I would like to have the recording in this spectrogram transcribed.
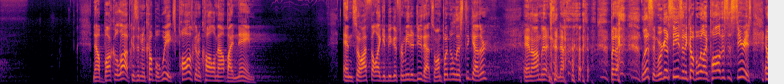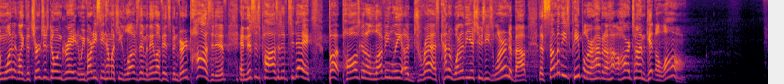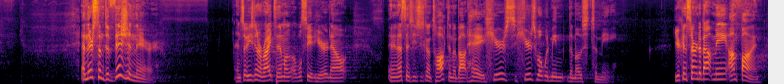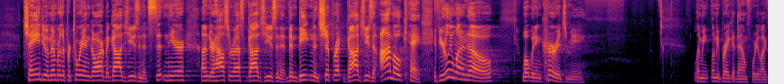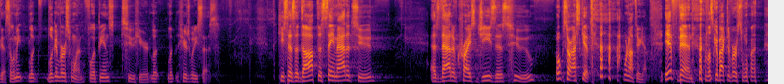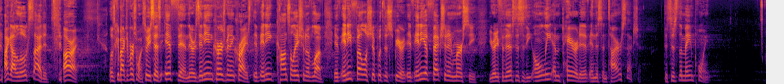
Now, buckle up because in a couple weeks, Paul's going to call them out by name. And so I felt like it'd be good for me to do that. So I'm putting a list together and I'm gonna no. but uh, listen, we're gonna see this in a couple. We're like Paul, this is serious. And one, like the church is going great, and we've already seen how much he loves them, and they love it. It's been very positive, and this is positive today. But Paul's gonna lovingly address kind of one of the issues he's learned about that some of these people are having a hard time getting along. And there's some division there. And so he's going to write to them. Uh, we'll see it here. Now, and in essence, he's just going to talk to them about hey, here's, here's what would mean the most to me. You're concerned about me? I'm fine. Chained to a member of the Praetorian Guard, but God's using it. Sitting here under house arrest, God's using it. Been beaten and shipwrecked, God's using it. I'm okay. If you really want to know what would encourage me, let me, let me break it down for you like this. So let me look, look in verse 1, Philippians 2 here. Look, look, here's what he says. He says, adopt the same attitude as that of Christ Jesus, who, oh, sorry, I skipped. We're not there yet. If then, let's go back to verse one. I got a little excited. All right. Let's go back to verse 1. So he says, If then there is any encouragement in Christ, if any consolation of love, if any fellowship with the Spirit, if any affection and mercy, you ready for this? This is the only imperative in this entire section. This is the main point.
